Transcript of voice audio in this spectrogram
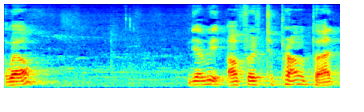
Well, yeah, we offer to Prabhupada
